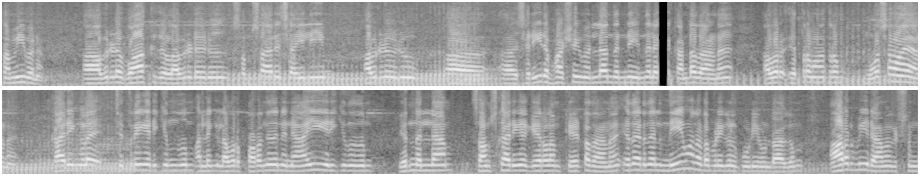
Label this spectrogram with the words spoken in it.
സമീപനം. അവരുടെ വാക്കുകൾ അവരുടെ ഒരു സംസാര ശൈലിയും അവരുടെ ഒരു ശരീരഭാഷയും എല്ലാം തന്നെ ഇന്നലെ കണ്ടതാണ്. അവർ എത്രമാത്രം മോശമായാണ് കാര്യങ്ങളെ ചിത്രീകരിക്കുന്നതും അല്ലെങ്കിൽ അവർ പറഞ്ഞതിനെ ന്യായീകരിക്കുന്നതും എന്നെല്ലാം സാംസ്കാരിക കേരളം കേട്ടതാണ്. ഏതായിരുന്നാലും നിയമ നടപടികൾ കൂടി ഉണ്ടാകും. ആർ വി രാമകൃഷ്ണൻ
